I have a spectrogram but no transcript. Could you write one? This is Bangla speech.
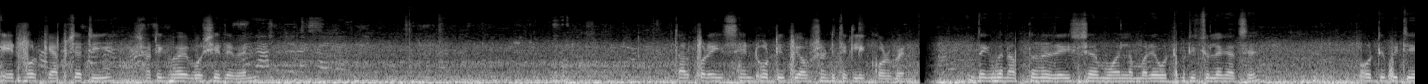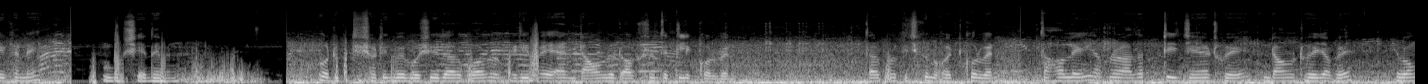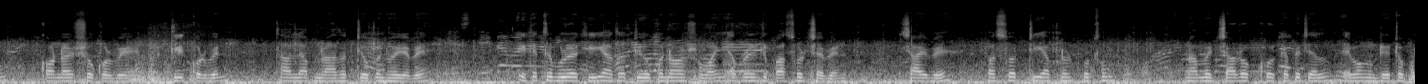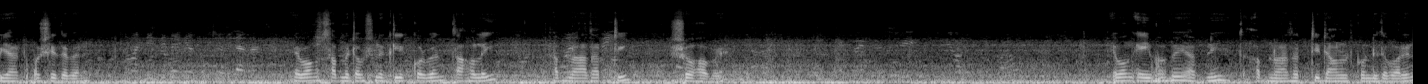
এরপর ক্যাপচাটি সঠিকভাবে বসিয়ে দেবেন। তারপরে এই সেন্ড ওটিপি অপশনটিতে ক্লিক করবেন। দেখবেন আপনার রেজিস্টার মোবাইল নাম্বারে ওটিপিটি চলে গেছে। ওটিপিটি এখানে বসিয়ে দেবেন। ওটিপিটি সঠিকভাবে বসিয়ে দেওয়ার পর ভেরিফাই অ্যান্ড ডাউনলোড অপশনতে ক্লিক করবেন। তারপর কিছুক্ষণ ওয়েট করবেন। তাহলেই আপনার আধারটি জেনারেট হয়ে ডাউনলোড হয়ে যাবে এবং কর্নার শো করবে। ক্লিক করবেন, তাহলে আপনার আধারটি ওপেন হয়ে যাবে। এক্ষেত্রে বলে রাখি, আধারটি ওপেন হওয়ার সময় আপনার একটি পাসওয়ার্ড চাইবেন, চাইবে। পাসওয়ার্ডটি আপনার প্রথম নামের চার অক্ষর ক্যাপিটাল এবং ডেট অফ ইয়ার বসিয়ে দেবেন। এবং সাবমিট অপশনে ক্লিক করবেন, তাহলেই আপনার আধারটি শো হবে। এবং এইভাবে আপনি আপনার আধারটি ডাউনলোড করে নিতে পারেন।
